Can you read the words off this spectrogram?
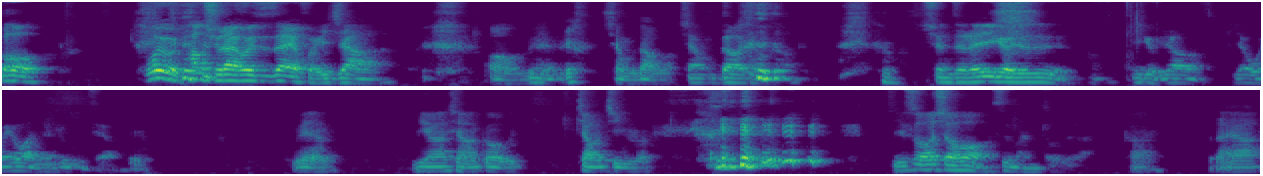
哦，我以为胖学赖会是在回家。哦，没有，没有，想不到吧？想不到，想不到。选择了一个就是一个比较比较委婉的路，这样。没有，你要想要跟我较劲吗？其实说到笑话我是蛮多的啦。啊，来啊，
